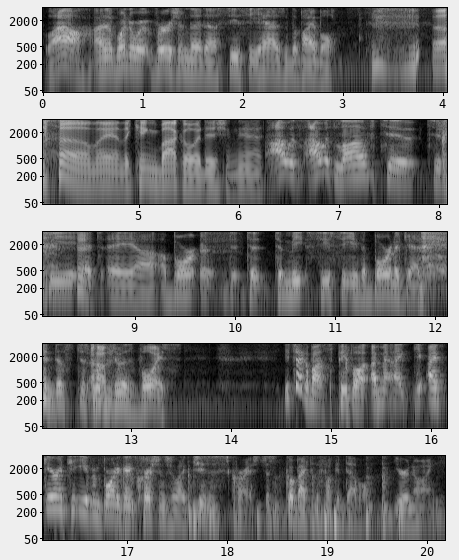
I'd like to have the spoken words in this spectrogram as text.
Wow, I wonder what version that uh, CC has of the Bible. Oh man, the King Baco edition. Yeah. I would I would love to to be at a uh, a bor- uh, to- to to meet CC the born again and just just listen to his voice. You talk about people. I mean, I, I guarantee even born again Christians are like Jesus Christ. Just go back to the fucking devil. You're annoying.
